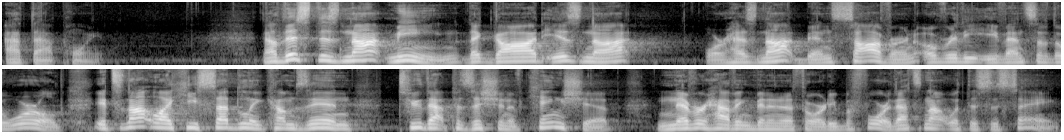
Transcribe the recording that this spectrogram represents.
at that point. Now, this does not mean that God is not or has not been sovereign over the events of the world. It's not like he suddenly comes in to that position of kingship, never having been in authority before. That's not what this is saying.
